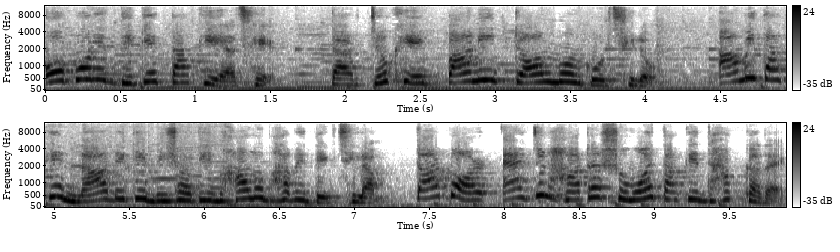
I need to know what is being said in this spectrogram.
ওপরের দিকে তাকিয়ে আছে। তার চোখে পানি টলমল করছিল। আমি তাকে না দেখে বিষয়টি ভালোভাবে দেখছিলাম। তারপর একজন হাঁটার সময় তাকে ধাক্কা দেয়।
